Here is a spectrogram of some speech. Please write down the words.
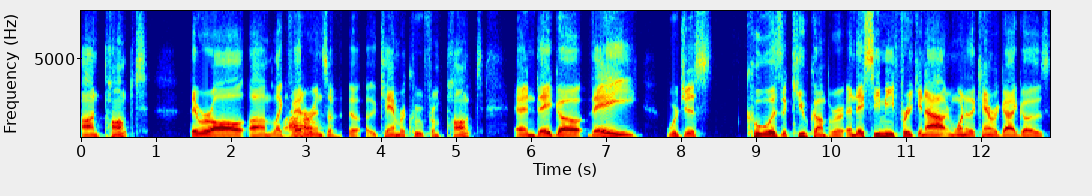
on Punk'd they were all um like Wow. veterans of uh, uh, camera crew from Punk'd and they go they were just cool as a cucumber and they see me freaking out and one of the camera guy goes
